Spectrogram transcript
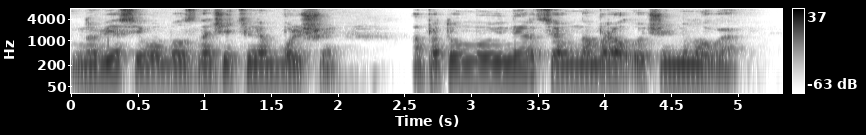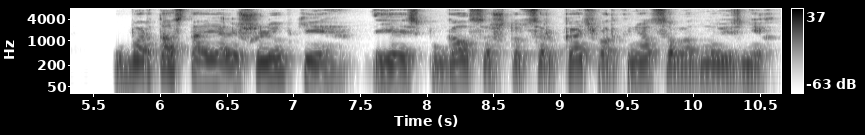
но вес его был значительно больше, а потом мою инерцию он набрал очень много. У борта стояли шлюпки, и я испугался, что циркач воткнется в одну из них,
